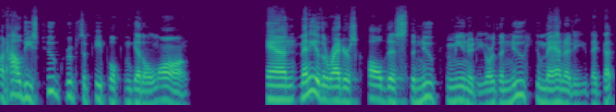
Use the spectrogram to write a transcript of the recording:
on how these two groups of people can get along. And many of the writers call this the new community or the new humanity that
